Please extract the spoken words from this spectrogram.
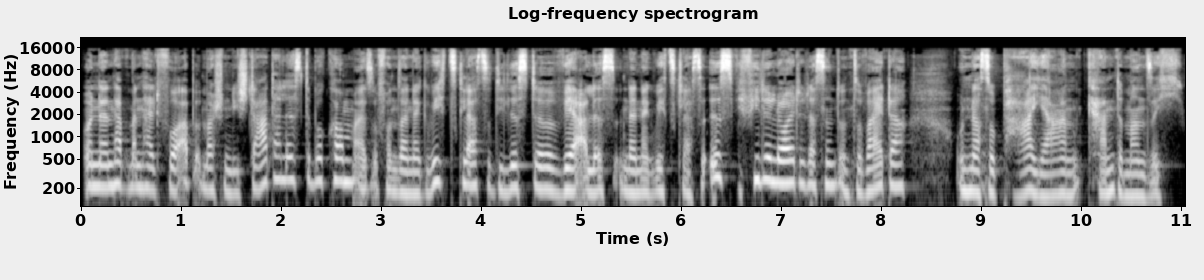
Und dann hat man halt vorab immer schon die Starterliste bekommen, also von seiner Gewichtsklasse, die Liste, wer alles in deiner Gewichtsklasse ist, wie viele Leute das sind und so weiter. Und nach so paar Jahren kannte man sich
